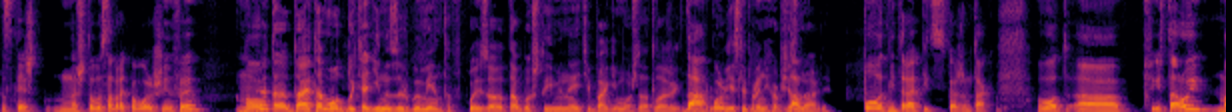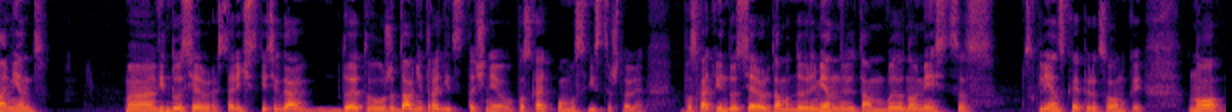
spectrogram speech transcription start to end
так сказать, чтобы собрать побольше инфы, но... Это, да, это мог быть один из аргументов в пользу того, что именно эти баги можно отложить. Да, например, если про них вообще да, знали. Повод не торопиться, скажем так. Вот. А, и второй момент. Э, Windows сервер исторически всегда до этого уже давней традиции, точнее, выпускать, по-моему, с Vista, что ли. Выпускать Windows сервер там одновременно или там в одном месяце с, с клиентской операционкой, но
